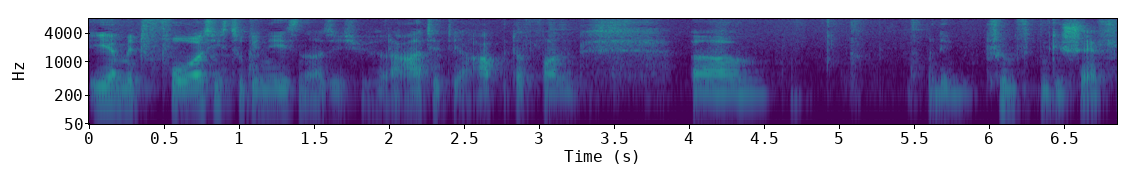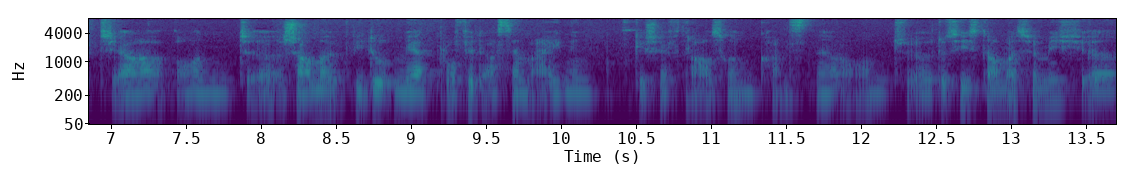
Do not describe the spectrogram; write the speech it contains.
eher mit Vorsicht zu genießen, also ich rate dir ab davon, ähm, von dem fünften Geschäft, ja, und äh, schau mal, wie du mehr Profit aus deinem eigenen Geschäft rausholen kannst. Ja. Und äh, das hieß damals für mich, äh,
